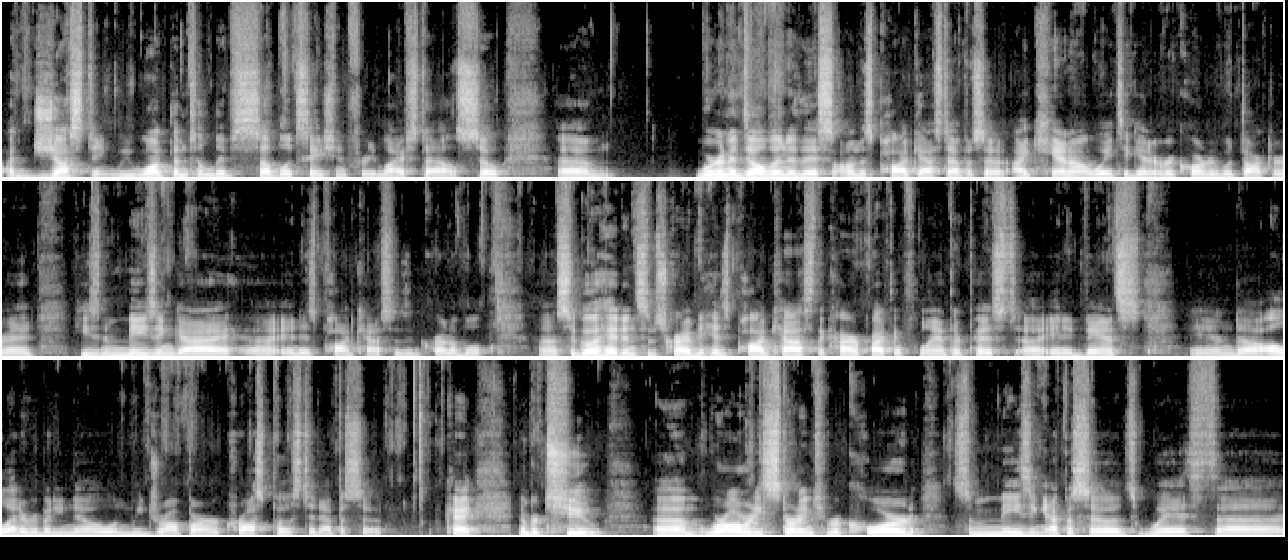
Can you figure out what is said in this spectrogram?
adjusting. We want them to live subluxation free lifestyles. So, um, we're going to delve into this on this podcast episode. I cannot wait to get it recorded with Dr. Ed. He's an amazing guy, uh, and his podcast is incredible. Uh, so go ahead and subscribe to his podcast, The Chiropractic Philanthropist, uh, in advance, and uh, I'll let everybody know when we drop our cross posted episode. Okay. Number two, um, we're already starting to record some amazing episodes with uh,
